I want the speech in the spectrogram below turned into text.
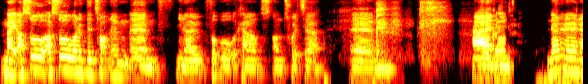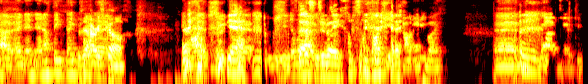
Mate, I saw I saw one of the Tottenham, um, you know, football accounts on Twitter, um, oh, and oh no, no, no, no, no, and, and and I think they was put, it Harry um, Scarf? yeah, uh, that's to me. Some, some dodgy account anyway. Um, no, I'm joking.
